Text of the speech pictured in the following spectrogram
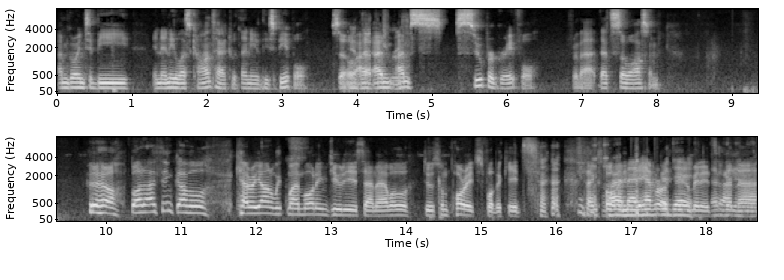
I'm going to be in any less contact with any of these people. So Ain't that the I, I'm? I'm s- super grateful for that. That's so awesome. Yeah, but I think I will carry on with my morning duties and I will do some porridge for the kids. Thanks for All right, letting Maddie, me have a for good few day. Minutes Have a good and day, uh,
